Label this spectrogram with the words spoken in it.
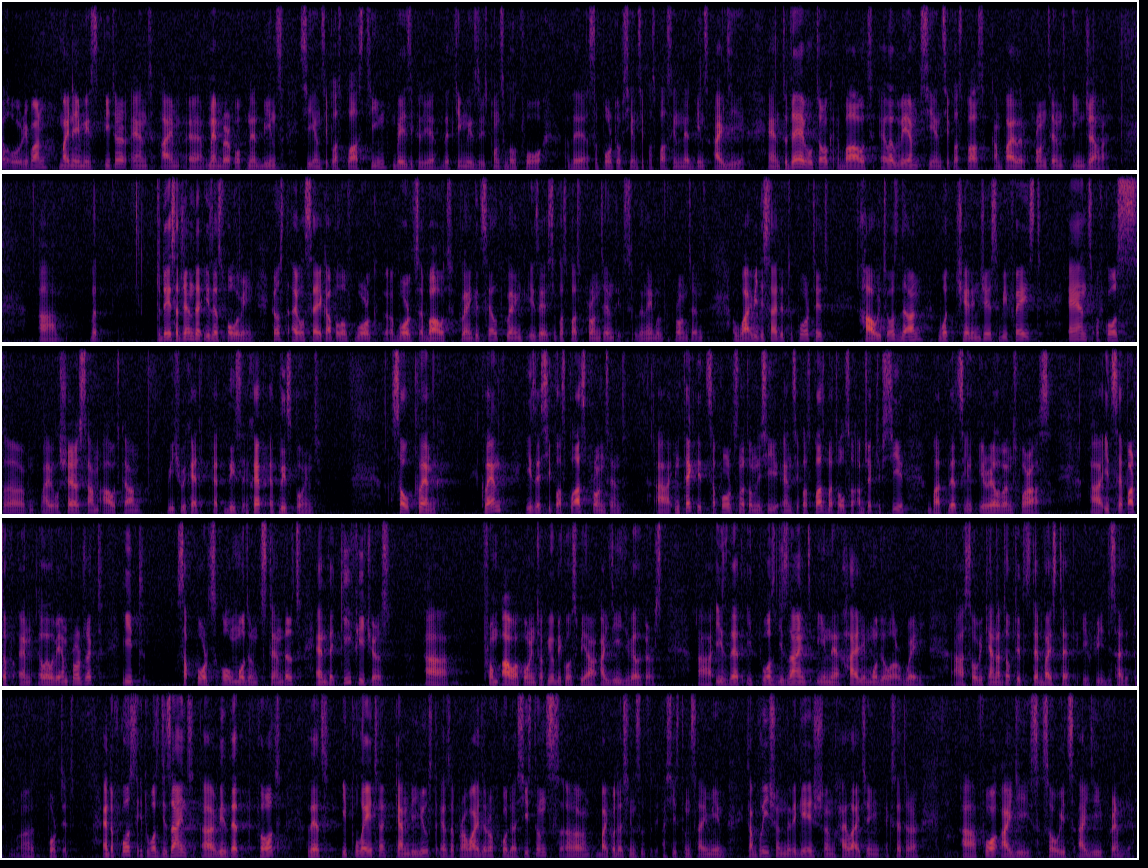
Hello everyone, my name is Peter and I'm a member of NetBeans C and C++ team. Basically, the team is responsible for the support of C and C++ in NetBeans IDE. And today I will talk about LLVM C and C++ compiler frontend in Java. Uh, but today's agenda is as following. First, I will say a couple of work, uh, words about Clang itself. Clang is a C++ frontend, it's the name of the frontend, why we decided to port it, how it was done, what challenges we faced, and of course, um, I will share some outcome which we had at this, have at this point. So Clang. Clang is a C++ frontend. Uh, in fact, it supports not only C and C++, but also Objective-C, but that's irrelevant for us. Uh, it's a part of an LLVM project. It supports all modern standards, and the key features uh, from our point of view, because we are IDE developers, uh, is that it was designed in a highly modular way. Uh, so we can adopt it step by step if we decided to uh, port it. And of course, it was designed uh, with that thought that it later can be used as a provider of code assistance. Uh, by code assistance, I mean completion, navigation, highlighting, etc. Uh, for IDEs, so it's IDE friendly.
